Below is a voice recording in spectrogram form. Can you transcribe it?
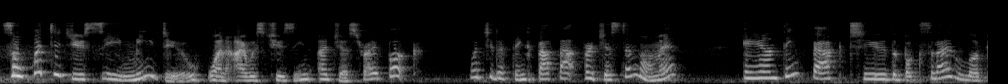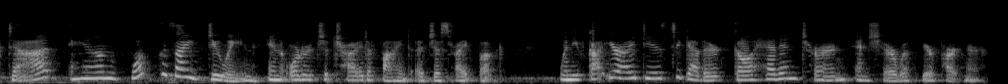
So what did you see me do when I was choosing a Just Right book? I want you to think about that for just a moment and think back to the books that I looked at and what was I doing in order to try to find a Just Right book. When you've got your ideas together, go ahead and turn and share with your partner.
